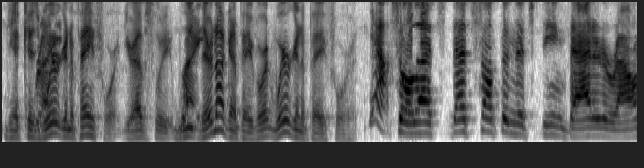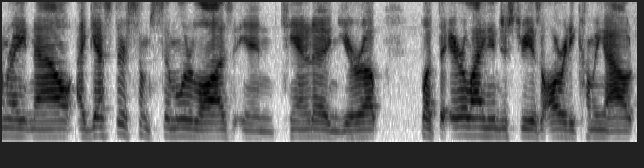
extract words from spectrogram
Yeah, because Right. we're going to pay for it. You're absolutely. We, Right. They're not going to pay for it. We're going to pay for it. Yeah. So that's that's something that's being batted around right now. I guess there's some similar laws in Canada and Europe, but the airline industry is already coming out.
